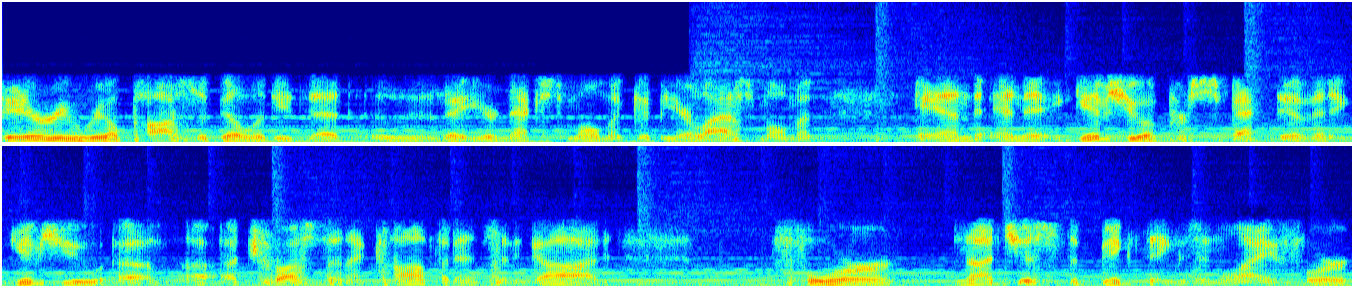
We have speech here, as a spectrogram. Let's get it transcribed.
very real possibility that that your next moment could be your last moment. And and it gives you a perspective and it gives you a, a, a trust and a confidence in God for not just the big things in life or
